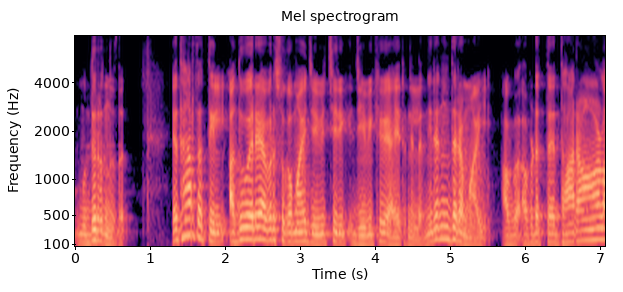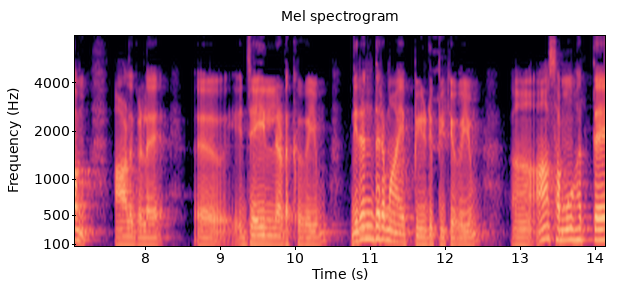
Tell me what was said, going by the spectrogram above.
മുതിർന്നത്. യഥാർത്ഥത്തിൽ അതുവരെ അവർ സുഖമായി ജീവിച്ചിരി ജീവിക്കുകയായിരുന്നില്ല. നിരന്തരമായി അവ അവിടുത്തെ ധാരാളം ആളുകളെ ജയിലിലടക്കുകയും നിരന്തരമായി പീഡിപ്പിക്കുകയും ആ, സമൂഹത്തെ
